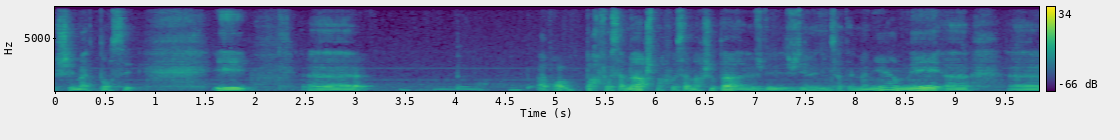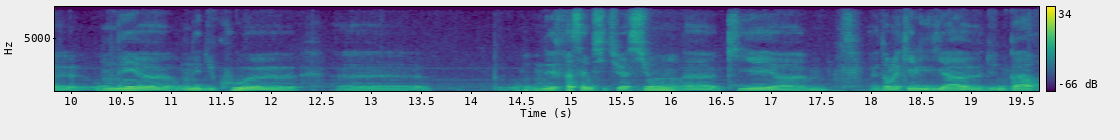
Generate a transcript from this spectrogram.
schéma de pensée. Et parfois ça marche, parfois ça marche pas, je, dirais d'une certaine manière, mais on, est, on est du coup euh, on est face à une situation euh, qui est, euh, dans laquelle il y a d'une part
